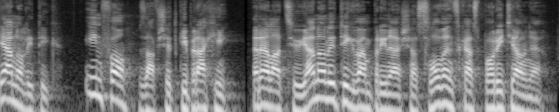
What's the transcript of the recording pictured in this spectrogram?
Janolitik. Info za všetky prachy. Reláciu Janolitik vám prináša Slovenská sporiteľňa.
